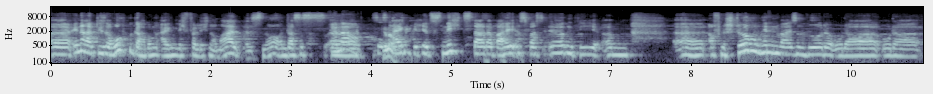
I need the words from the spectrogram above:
äh, innerhalb dieser Hochbegabung eigentlich völlig normal ist. Ne? Und dass es, Genau. äh, dass es Genau. eigentlich jetzt nichts da dabei ist, was irgendwie ähm, äh, auf eine Störung hinweisen würde oder, oder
